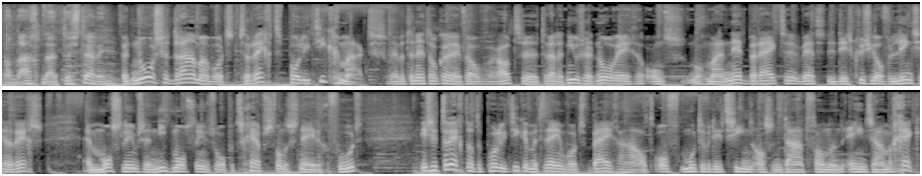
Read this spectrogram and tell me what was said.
Vandaag luidt de stelling... Het Noorse drama wordt terecht politiek gemaakt. We hebben het er net ook al even over gehad. Eh, terwijl het nieuws uit Noorwegen ons nog maar net bereikte... werd de discussie over links en rechts en moslims en niet-moslims... op het scherpst van de snede gevoerd. Is het terecht dat de politiek er meteen wordt bijgehaald... of moeten we dit zien als een daad van een eenzame gek?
